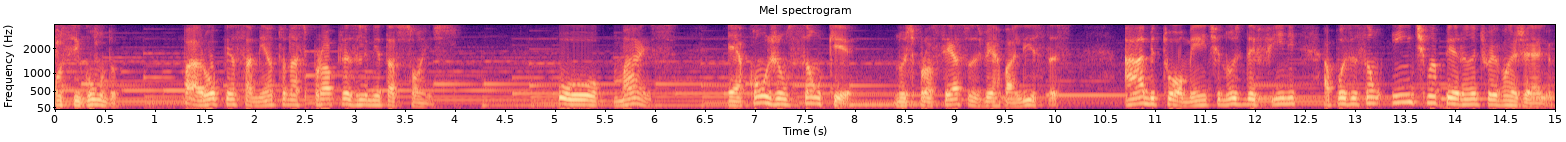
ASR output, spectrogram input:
O segundo parou o pensamento nas próprias limitações. O mais é a conjunção que, nos processos verbalistas, habitualmente nos define a posição íntima perante o Evangelho.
